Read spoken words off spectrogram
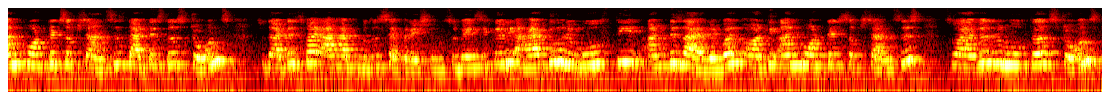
unwanted substances that is the stones. So that is why I have to do the separation. So basically I have to remove the undesirable or the unwanted substances. So I will remove the stones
